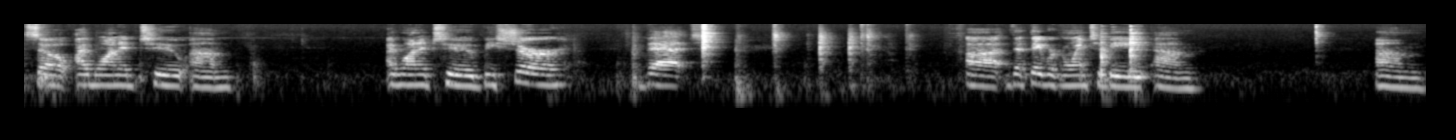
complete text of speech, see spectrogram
So I wanted to, um, I wanted to be sure that uh, that they were going to be, um, um,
